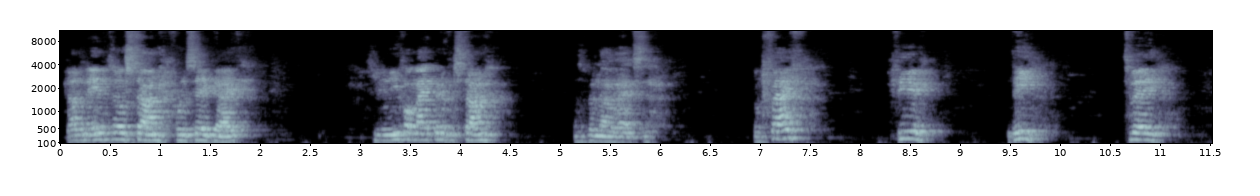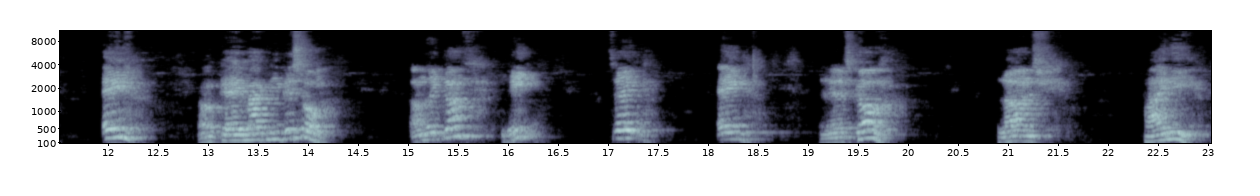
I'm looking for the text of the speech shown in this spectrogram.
Ik laat hem even zo staan voor de zekerheid. Dat jullie in ieder geval mij kunnen verstaan. Dat is het belangrijkste. Nog 5, 4, 3, 2, 1. Oké, okay, maak die wissel. Andere kant. 3, 2, 1. Let's go. Lunge. High knee.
